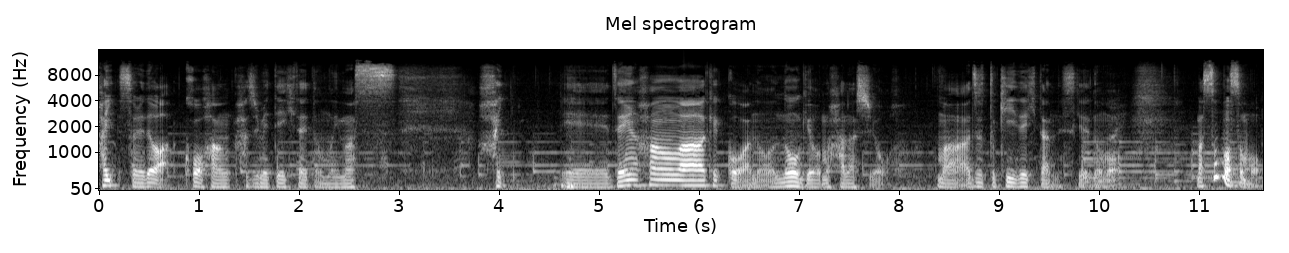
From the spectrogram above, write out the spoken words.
はいそれでは後半始めていきたいと思います。はい、えー前半は結構あの農業の話をまあずっと聞いてきたんですけれども、まあ、そもそも、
